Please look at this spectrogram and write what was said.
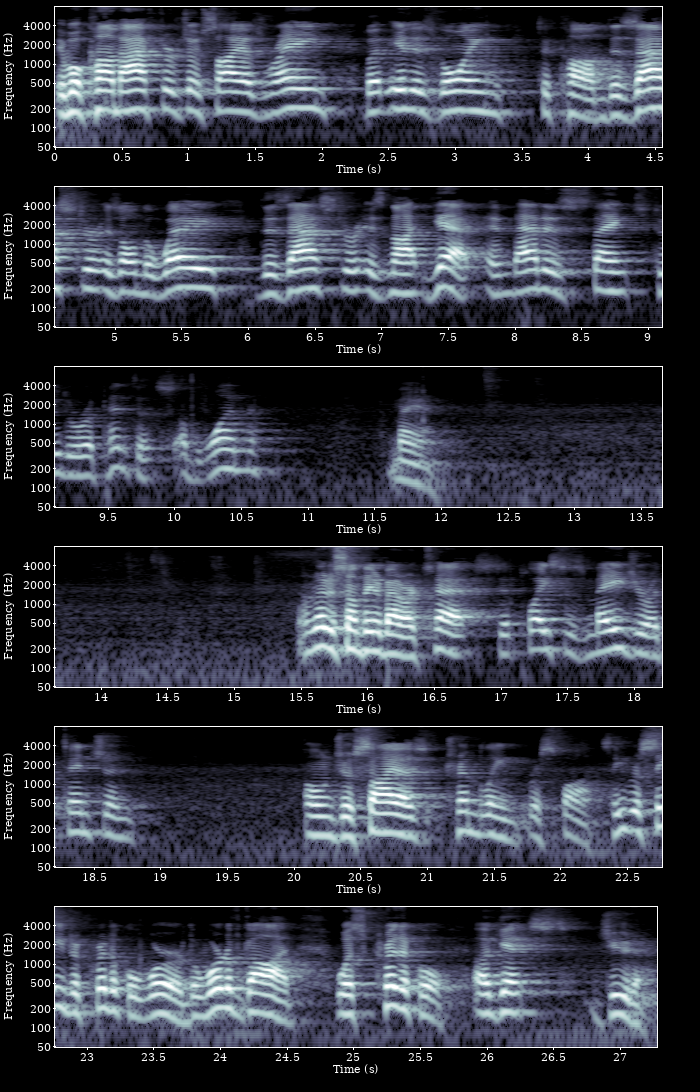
It will come after Josiah's reign, but it is going to come. Disaster is on the way. Disaster is not yet, and that is thanks to the repentance of one man. Now, notice something about our text. It places major attention on Josiah's trembling response. He received a critical word. The word of God was critical against Judah.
